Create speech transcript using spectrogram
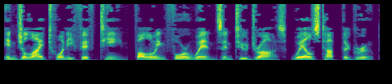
In July 2015, following four wins and two draws, Wales topped the group.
